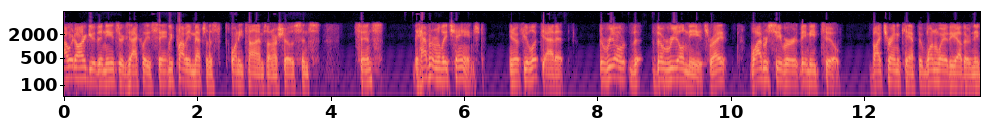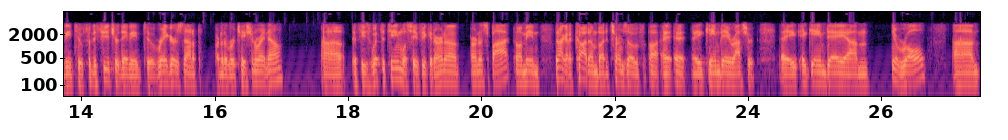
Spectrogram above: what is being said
I would argue the needs are exactly the same. We've probably mentioned this 20 times on our shows since since they haven't really changed. You know, if you look at it, the real the, the real needs, right? Wide receiver, they need two. By training camp, one way or the other, they need two. For the future, they need two. Reagor is not a part of the rotation right now. Uh, if he's with the team, we'll see if he can earn a earn a spot. I mean, they're not going to cut him, but in terms of uh, a, a a game day roster, a, a game day um, you know, role, um,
